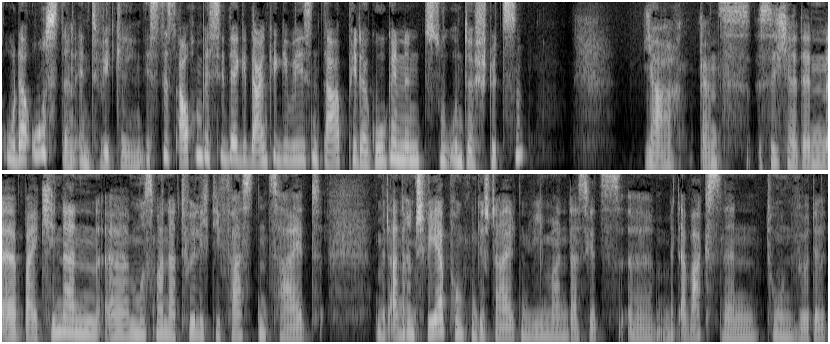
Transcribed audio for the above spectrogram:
oder Ostern entwickeln. Ist es auch ein bisschen der Gedanke gewesen, da Pädagoginnen zu unterstützen? Ja, ganz sicher, denn äh, bei Kindern äh, muss man natürlich die Fastenzeit mit anderen Schwerpunkten gestalten, wie man das jetzt äh, mit Erwachsenen tun würde.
